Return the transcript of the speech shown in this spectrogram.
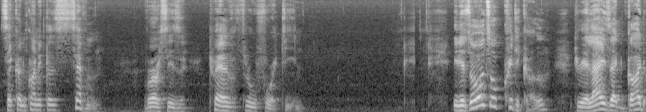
Second Chronicles 7 verses 12 through 14. It is also critical to realize that God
